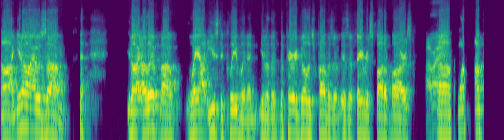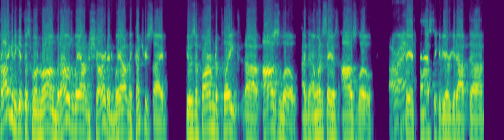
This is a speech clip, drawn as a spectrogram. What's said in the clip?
Uh, you know, I was, um, you know, I, I live uh, way out east of Cleveland, and you know, the, the Perry Village Pub is a is a favorite spot of ours. All right. Um, I'm probably going to get this one wrong, but I was way out in Chardon, way out in the countryside. It was a farm to plate uh, Oslo. I, I, want to say it was Oslo. All right. Fantastic. If you ever get out uh,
